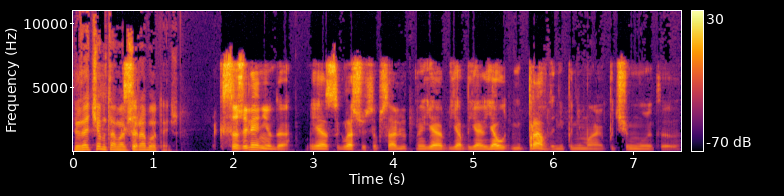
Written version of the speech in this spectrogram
Ты зачем там вообще к, работаешь? К сожалению, да. Я соглашусь абсолютно. Я, я, я, я правда не понимаю, почему это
